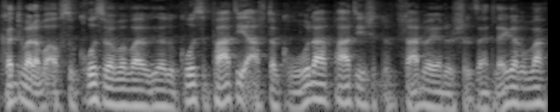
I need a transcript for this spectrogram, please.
Könnte man aber auch so groß, wenn man mal eine große Party, After Corona Party, planen wir ja schon seit längerem macht,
